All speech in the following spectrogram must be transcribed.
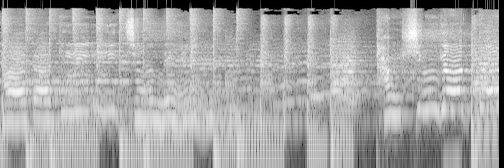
다가기 전에 당신 곁에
